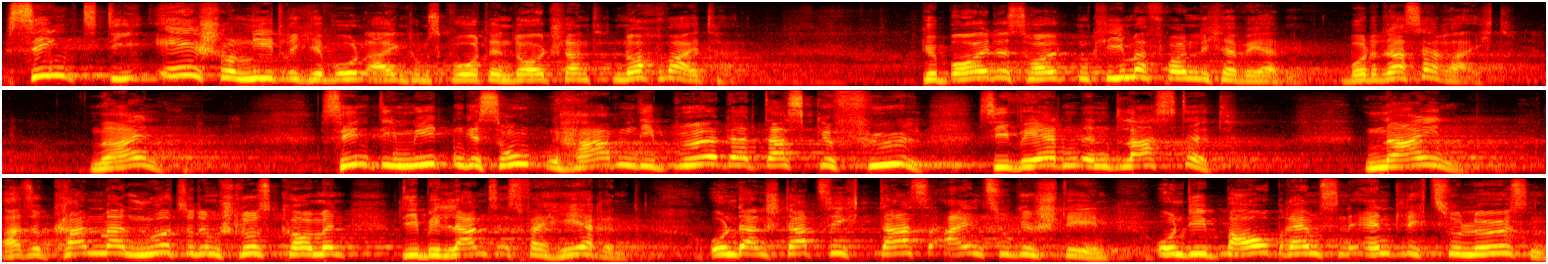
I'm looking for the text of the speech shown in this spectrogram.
sinkt die eh schon niedrige Wohneigentumsquote in Deutschland noch weiter. Gebäude sollten klimafreundlicher werden. Wurde das erreicht? Nein. Sind die Mieten gesunken? Haben die Bürger das Gefühl, sie werden entlastet? Nein. Also kann man nur zu dem Schluss kommen, die Bilanz ist verheerend. Und anstatt sich das einzugestehen und die Baubremsen endlich zu lösen,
